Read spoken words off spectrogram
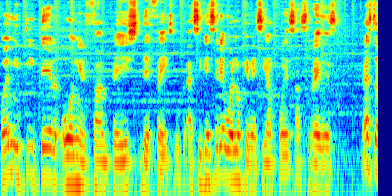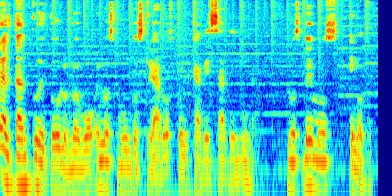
o en mi Twitter o en el fanpage de Facebook. Así que sería bueno que me sigan por esas redes para estar al tanto de todo lo nuevo en los mundos creados por el cabeza de luna. Nos vemos en otro.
